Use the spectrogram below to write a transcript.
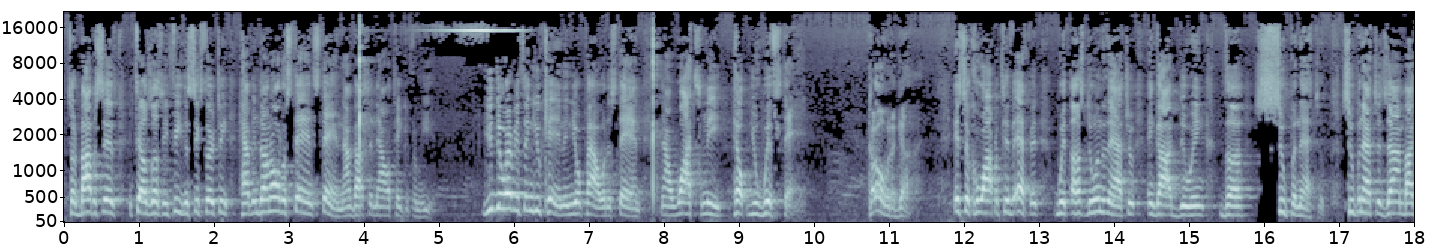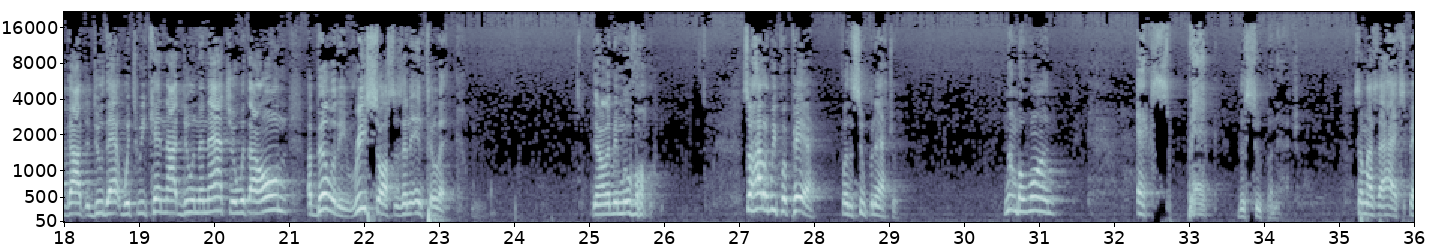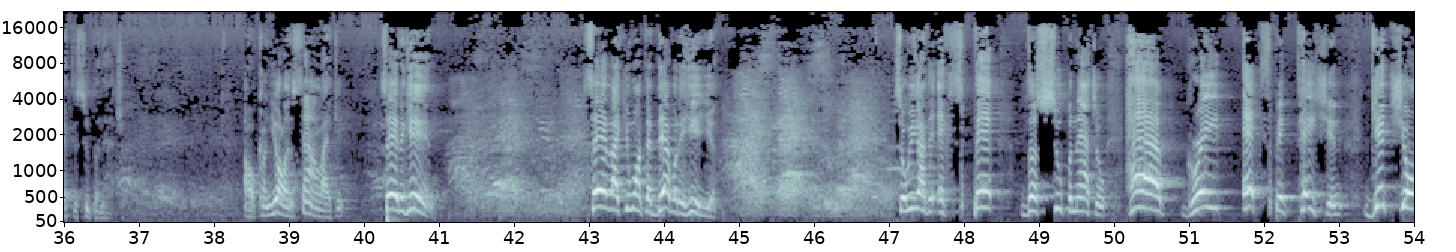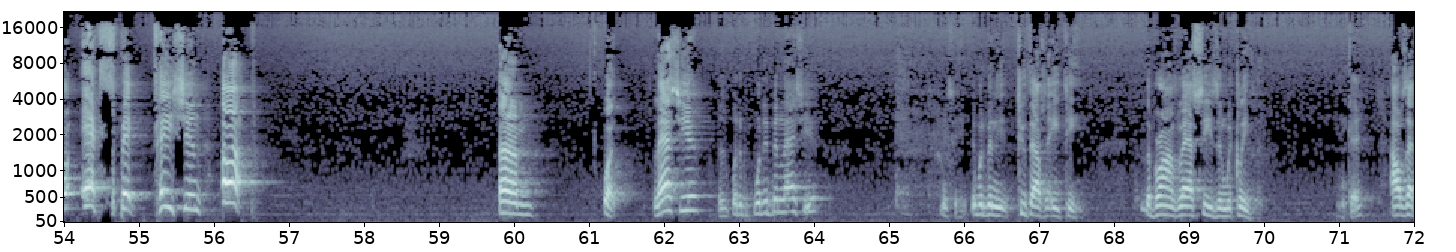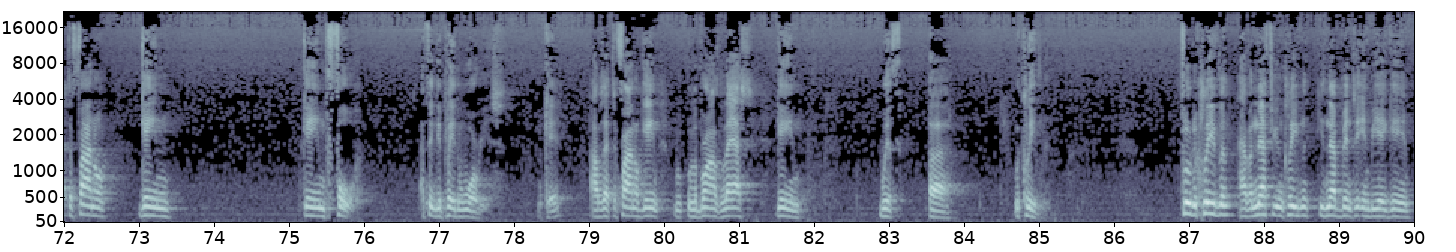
So the Bible says, it tells us, Ephesians 6.13, having done all to stand, stand. Now God said, now I'll take it from here. You do everything you can in your power to stand. Now watch me help you withstand. Glory to God. It's a cooperative effort with us doing the natural and God doing the supernatural. Supernatural designed by God to do that which we cannot do in the natural with our own ability, resources, and intellect. Now let me move on. So how do we prepare for the supernatural? Number one, expect the supernatural. Somebody say, I expect the supernatural. Oh, come, y'all don't sound like it. Say it again. Say it like you want the devil to hear you. So we got to expect the supernatural. Have great expectation. Get your expectation up. Um, what? Last year? It, would it have been last year? Let me see. It would have been 2018. LeBron's last season with Cleveland. Okay? I was at the final game, game four. I think they played the Warriors. Okay? I was at the final game, LeBron's last game with, uh, with Cleveland. Flew to Cleveland. I have a nephew in Cleveland. He's never been to an NBA game.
